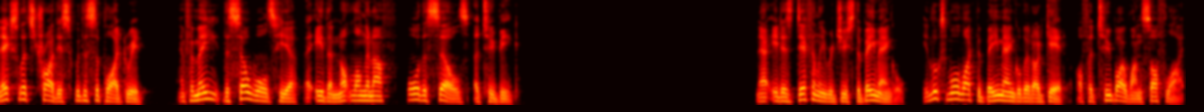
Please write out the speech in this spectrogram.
Next, let's try this with the supplied grid. And for me, the cell walls here are either not long enough or the cells are too big. Now, it has definitely reduced the beam angle. It looks more like the beam angle that I'd get off a 2x1 soft light.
